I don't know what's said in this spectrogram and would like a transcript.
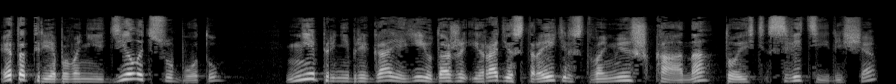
«Это требование делать субботу – не пренебрегая ею даже и ради строительства мешкана, то есть святилища,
